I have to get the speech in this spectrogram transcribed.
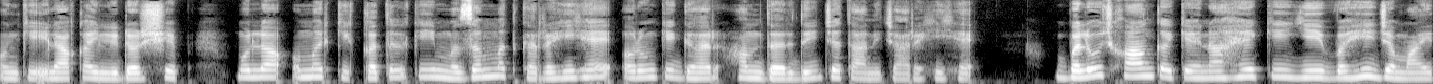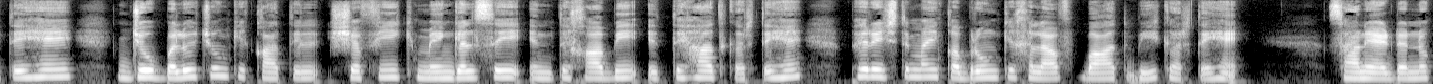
उनकी इलाकई लीडरशिप मुला उमर की कत्ल की मजम्मत कर रही है और उनके घर हमदर्दी जताने जा रही है। बलूच खान का कहना है कि ये वही जमायतें हैं जो बलूचों के कातिल शफीक मेंगल से इंतबी इतिहाद करते हैं, फिर इज्तमाही कब्रों के ख़िलाफ़ बात भी करते हैं। सानिया डनुक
